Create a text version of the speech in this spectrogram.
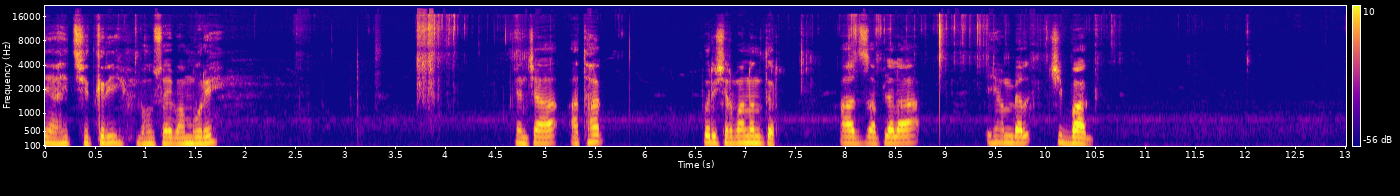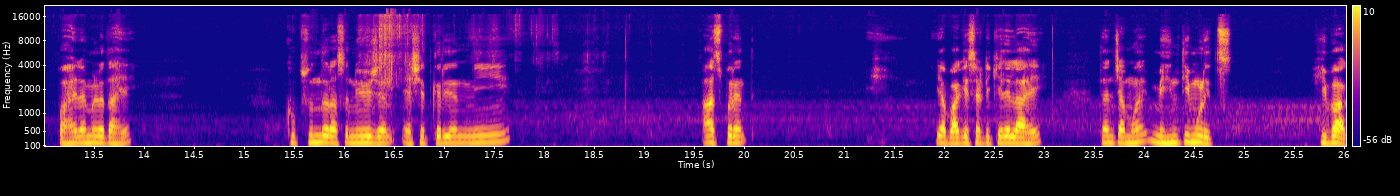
हे आहेत शेतकरी भाऊसाहेब आंबोरे. त्यांच्या अथाक परिश्रमानंतर आज आपल्याला ही आंब्याची बाग पाहायला मिळत आहे. खूप सुंदर असं नियोजन या शेतकऱ्यांनी आजपर्यंत या बागेसाठी केलेलं आहे. त्यांच्यामुळे मेहनतीमुळेच ही बाग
